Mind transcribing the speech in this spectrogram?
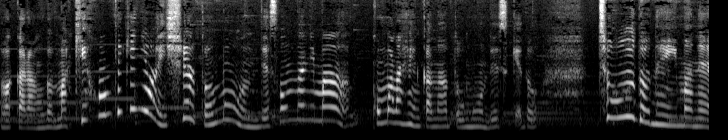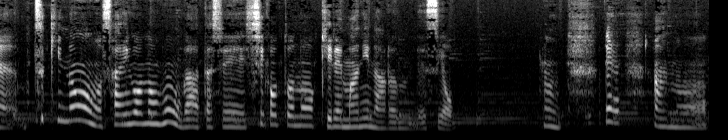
分からんがまあ基本的には一緒やと思うんでそんなにまあ困らへんかなと思うんですけどちょうどね今ね月の最後の方が私仕事の切れ間になるんですよ。うん、であの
